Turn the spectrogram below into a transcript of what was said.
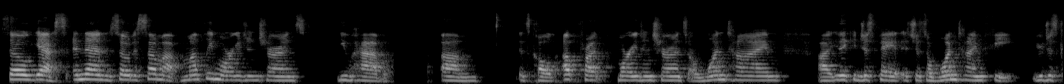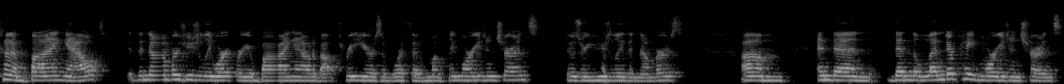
So yes, and then so to sum up, monthly mortgage insurance, you have um, it's called upfront mortgage insurance or one time uh, they can just pay it. It's just a one-time fee. You're just kind of buying out. The numbers usually work where you're buying out about three years of worth of monthly mortgage insurance. Those are usually the numbers. Um, and then, then the lender paid mortgage insurance.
